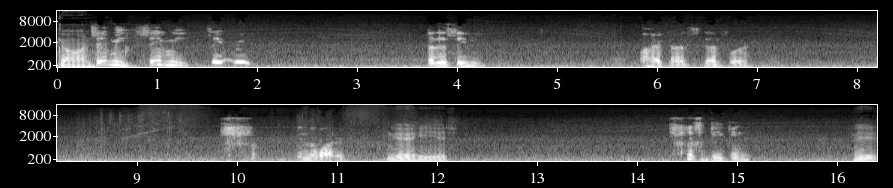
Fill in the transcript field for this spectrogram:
gone. save me, save me, save me! Try to save me. Oh heck no, it's done for. In the water. Yeah, he is. It's beeping. It,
